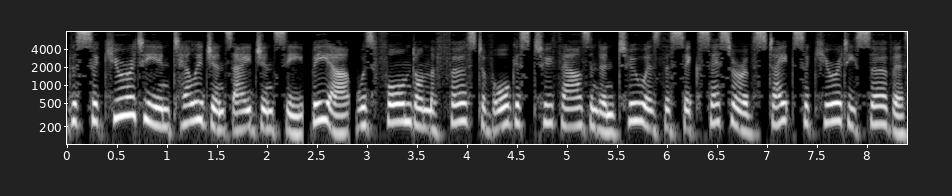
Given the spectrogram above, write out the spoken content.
The Security Intelligence Agency was formed on 1 August 2002 as the successor of State Security Service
